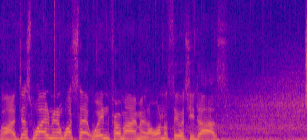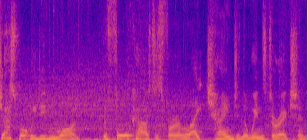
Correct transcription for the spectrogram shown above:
All right, just wait a minute. Watch that wind for a moment. I want to see what she does. Just what we didn't want. The forecast is for a late change in the wind's direction.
